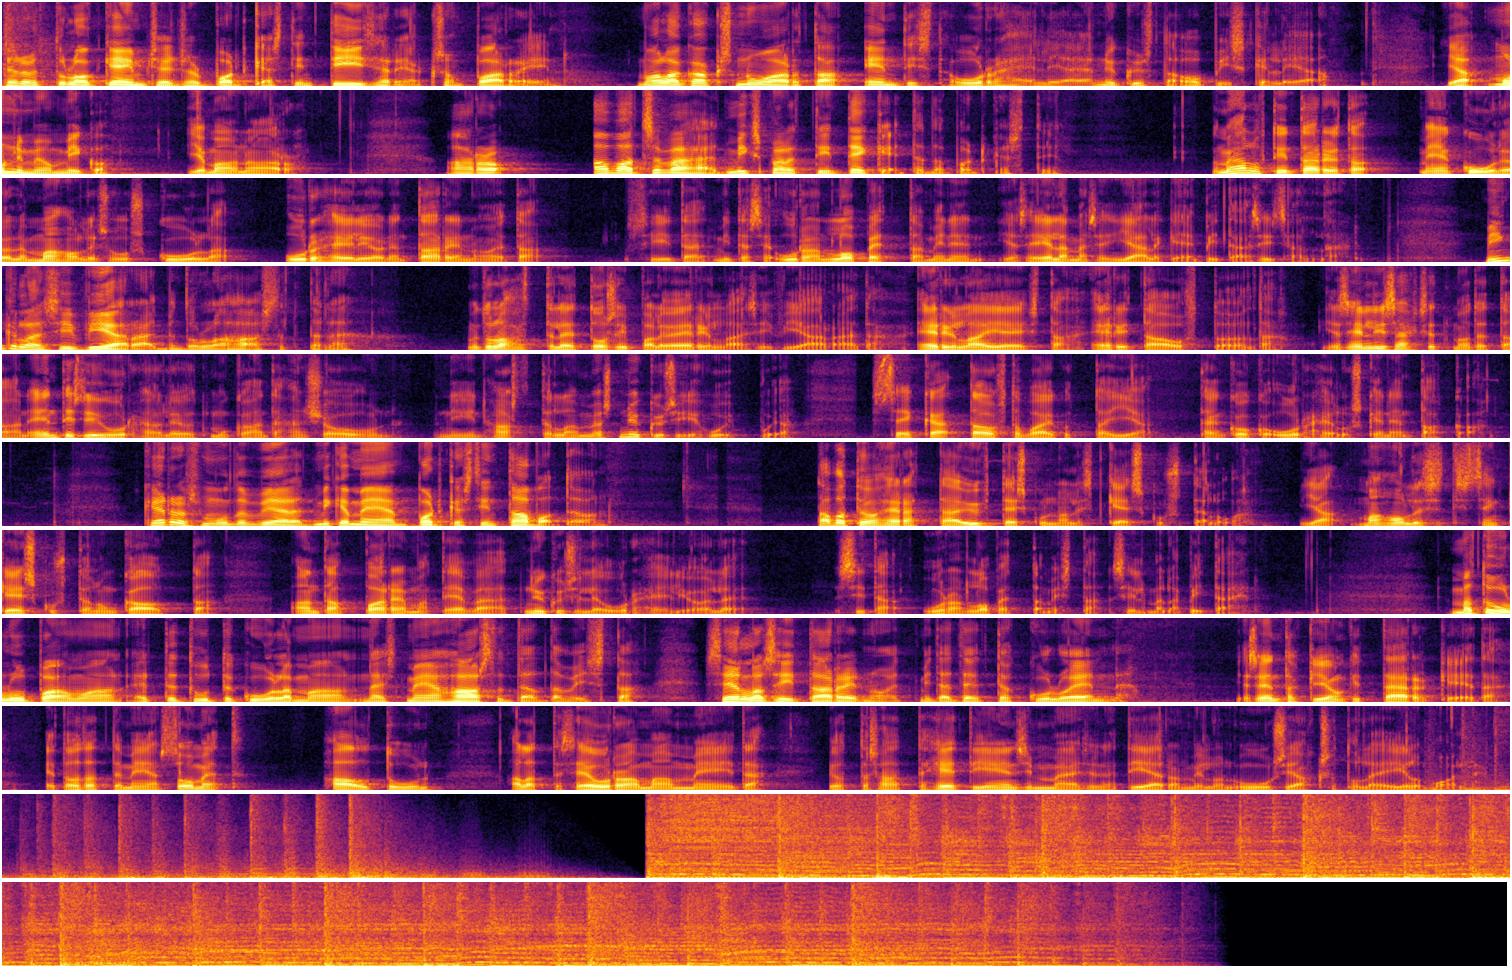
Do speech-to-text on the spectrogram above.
Tervetuloa Game Changer podcastin teaser-jakson pariin. Me ollaan kaksi nuorta entistä urheilijaa ja nykyistä opiskelijaa. Ja mun nimi on Miko. Ja mä oon Aaro. Aaro, avaat sä vähän, että miksi me alettiin tekemään tätä podcastia? No me haluttiin tarjota meidän kuulijoille mahdollisuus kuulla urheilijoiden tarinoita siitä, että mitä se uran lopettaminen ja se elämä sen jälkeen pitää sisällään. Minkälaisia vieraita me tullaan haastattelemaan? Me tullaan haastattelemaan tosi paljon erilaisia vieraita, eri lajeista, eri taustoilta. Ja sen lisäksi, että me otetaan entisiä urheilijoita mukaan tähän showhun, niin haastatellaan myös nykyisiä huippuja sekä taustavaikuttajia tämän koko urheiluskenen takaa. Kerros muuten vielä, että mikä meidän podcastin tavoite on? Tavoite on herättää yhteiskunnallista keskustelua ja mahdollisesti sen keskustelun kautta antaa paremmat eväät nykyisille urheilijoille sitä uran lopettamista silmällä pitäen. Mä tuun lupaamaan, että te tuutte kuulemaan näistä meidän haastateltavista sellaisia tarinoita, mitä te ette ole kuullut ennen. Ja sen takia onkin tärkeää, että otatte meidän somet haltuun, alatte seuraamaan meitä, jotta saatte heti ensimmäisenä tiedon, milloin uusi jakso tulee ilmoille.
